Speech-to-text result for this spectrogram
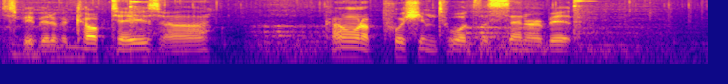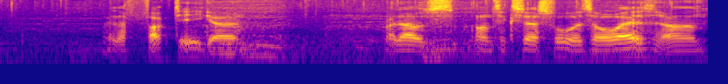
Just be a bit of a cock tease. Uh, kind of want to push him towards the center a bit. Where the fuck did he go? Right, that was unsuccessful as always. Um,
